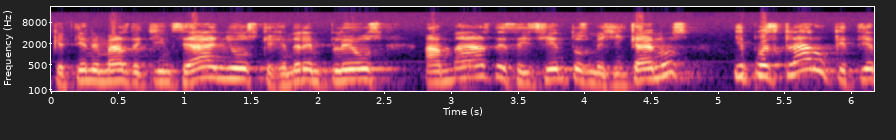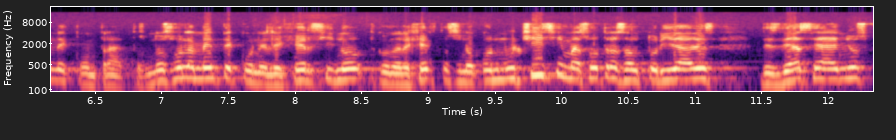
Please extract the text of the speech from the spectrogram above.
que tiene más de 15 años, que genera empleos a más de 600 mexicanos y pues claro que tiene contratos, no solamente con el ejército, con el ejército, sino con muchísimas otras autoridades desde hace años,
